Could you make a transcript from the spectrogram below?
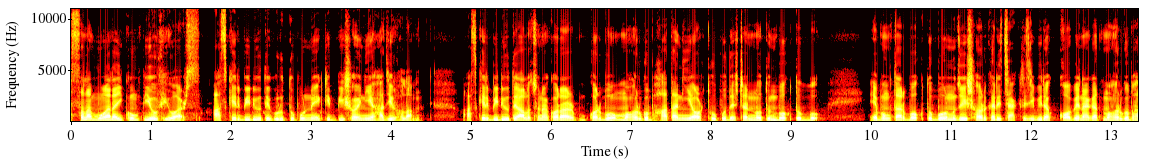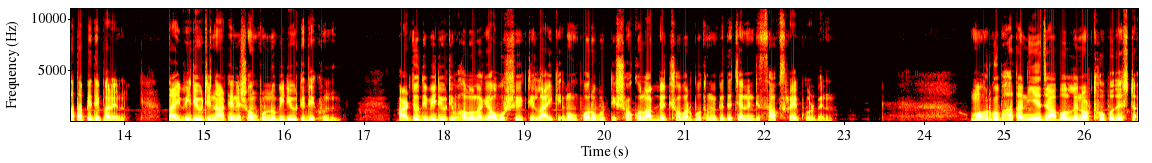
আসসালামু আলাইকুম, প্রিয় ভিউয়ার্স। আজকের ভিডিওতে গুরুত্বপূর্ণ একটি বিষয় নিয়ে হাজির হলাম। আজকের ভিডিওতে আলোচনা করার, করব মহর্ঘ ভাতা নিয়ে অর্থ উপদেষ্টার নতুন বক্তব্য এবং তার বক্তব্য অনুযায়ী সরকারি চাকরিজীবীরা কবে নাগাদ মহর্ঘ ভাতা পেতে পারেন। তাই ভিডিওটি না টেনে সম্পূর্ণ ভিডিওটি দেখুন। আর যদি ভিডিওটি ভালো লাগে, অবশ্যই একটি লাইক এবং পরবর্তী সকল আপডেট সবার প্রথমে পেতে চ্যানেলটি সাবস্ক্রাইব করবেন। মহর্ঘ ভাতা নিয়ে যা বললেন অর্থ উপদেষ্টা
